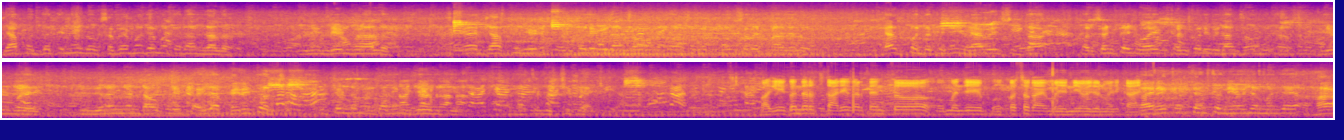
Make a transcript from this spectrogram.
ज्या पद्धतीने लोकसभेमध्ये मतदान झालं आणि लीड मिळालं. सगळ्यात जास्त लीड कणकवली विधानसभा मतदारसंघात लोकसभेत मिळालेलं होतं. त्याच पद्धतीने यावेळी सुद्धा पर्सेंटेज वाईज कणकवली विधानसभा मतदारसंघात लीड मिळेल. निरंजन डावकरे पहिल्या फेरीतच प्रचंड मताने विजयी होतील याचं निश्चित आहे. बाकी एकंदरच कार्यकर्त्यांचं म्हणजे कसं काय म्हणजे नियोजन म्हणजे काय? कार्यकर्त्यांचं नियोजन म्हणजे हा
